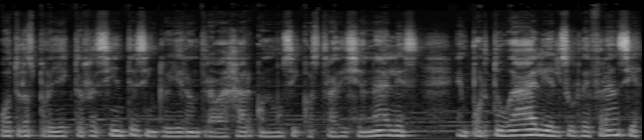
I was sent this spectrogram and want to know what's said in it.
Otros proyectos recientes incluyeron trabajar con músicos tradicionales en Portugal y el sur de Francia,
